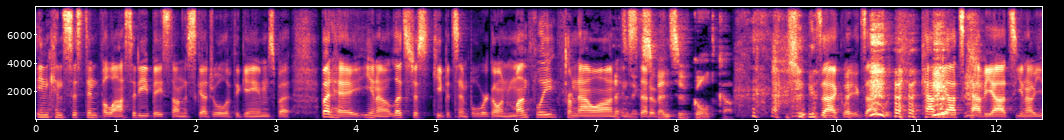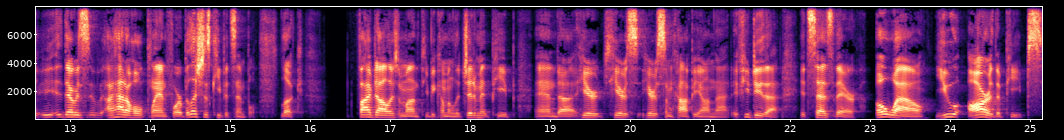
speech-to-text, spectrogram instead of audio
inconsistent velocity based on the schedule of the games. But but hey, you know, let's just keep it simple. We're going monthly from now on That's instead an of expensive gold cup. exactly, exactly. caveats, caveats. You know, there was I had a whole plan for it, but let's just keep it simple. Look, five dollars a month, you become a legitimate peep, and uh, here, here's here's some copy on that. If you do that, it says there, "Oh wow, you are the peeps,"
